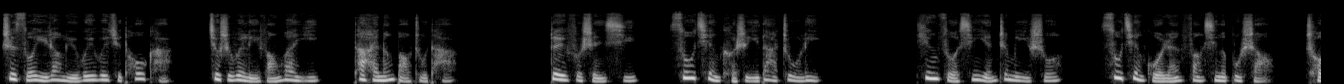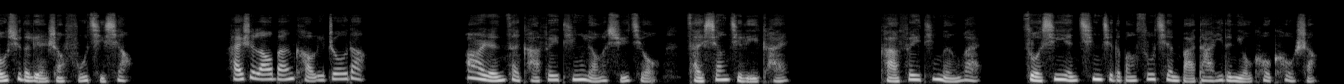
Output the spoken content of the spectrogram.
之所以让吕微微去偷卡，就是为了以防万一，他还能保住他。对付沈西，苏倩可是一大助力。听左心言这么一说，苏倩果然放心了不少，愁绪的脸上浮起笑。还是老板考虑周到。二人在咖啡厅聊了许久，才相继离开。咖啡厅门外，左心言亲切的帮苏倩把大衣的纽扣扣上。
